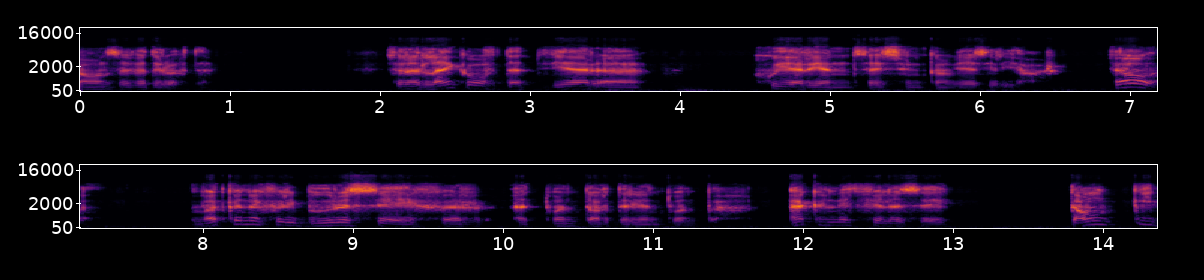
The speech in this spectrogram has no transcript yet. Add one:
kanse vir droogte. So dit lyk of dit weer 'n goeie reën seisoen kan wees hierdie jaar. Wel, wat kan ek vir die boere sê vir 'n 2023? Ek kan net vir hulle sê dankie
